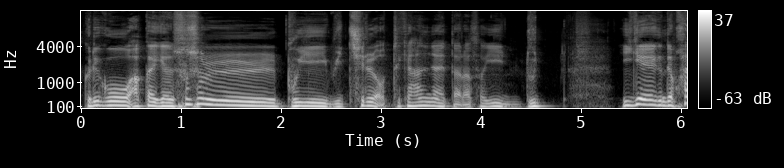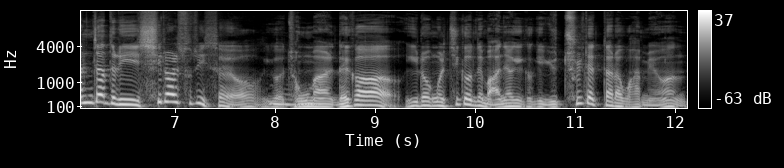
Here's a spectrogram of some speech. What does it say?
그리고 아까 얘기한 수술 부위 위치를 어떻게 하느냐에 따라서 이 누, 이게 근데 환자들이 싫어할 수도 있어요. 이거 음. 정말 내가 이런 걸 찍었는데 만약에 그게 유출됐다라고 하면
